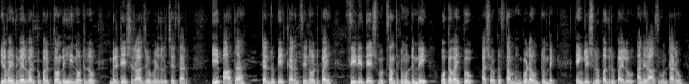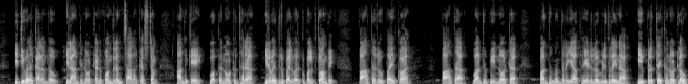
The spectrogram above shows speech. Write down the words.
ఇరవై ఐదు వేల వరకు పలుకుతోంది. ఈ నోటును బ్రిటిష్ రాజు విడుదల చేశారు. ఈ పాత టెన్ రూపీ కరెన్సీ నోటుపై సిడి దేశ్ముఖ్ సంతకం ఉంటుంది. ఒకవైపు అశోక స్తంభం కూడా ఉంటుంది. ఇంగ్లీషులో పది రూపాయలు అని రాసి ఉంటారు. ఇటీవల కాలంలో ఇలాంటి నోట్లను పొందడం చాలా కష్టం. అందుకే ఒక నోటు ధర ఇరవై ఐదు రూపాయల వరకు పలుకుతోంది. పాత రూపాయి కా పాత వన్ రూపీ నోట పంతొమ్మిది వందల యాభై ఏడులో విడుదలైన ఈ ప్రత్యేక నోట్లో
